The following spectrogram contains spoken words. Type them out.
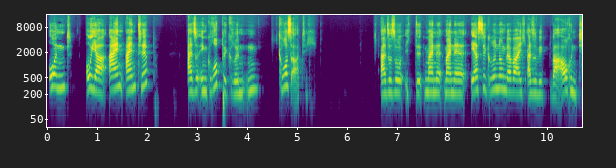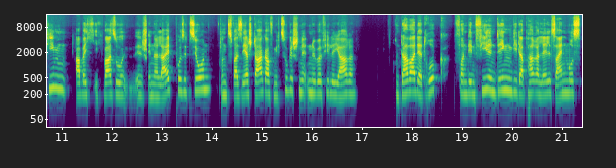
Und, oh ja, ein, ein Tipp, also in Gruppe gründen, großartig. Also so, ich, meine, meine erste Gründung, da war ich, also war auch ein Team, aber ich, ich war so in einer Leitposition und zwar sehr stark auf mich zugeschnitten über viele Jahre. Und da war der Druck von den vielen Dingen, die da parallel sein muss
